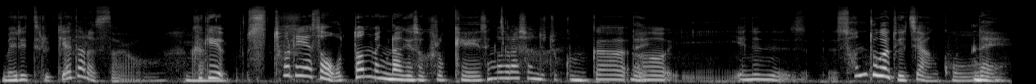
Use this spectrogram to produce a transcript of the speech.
메리트를 깨달았어요. 음. 그게 스토리에서 어떤 맥락에서 그렇게 생각을 하셨는지 조금 그러니까 네. 어, 얘는 선두가 되지 않고 네.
